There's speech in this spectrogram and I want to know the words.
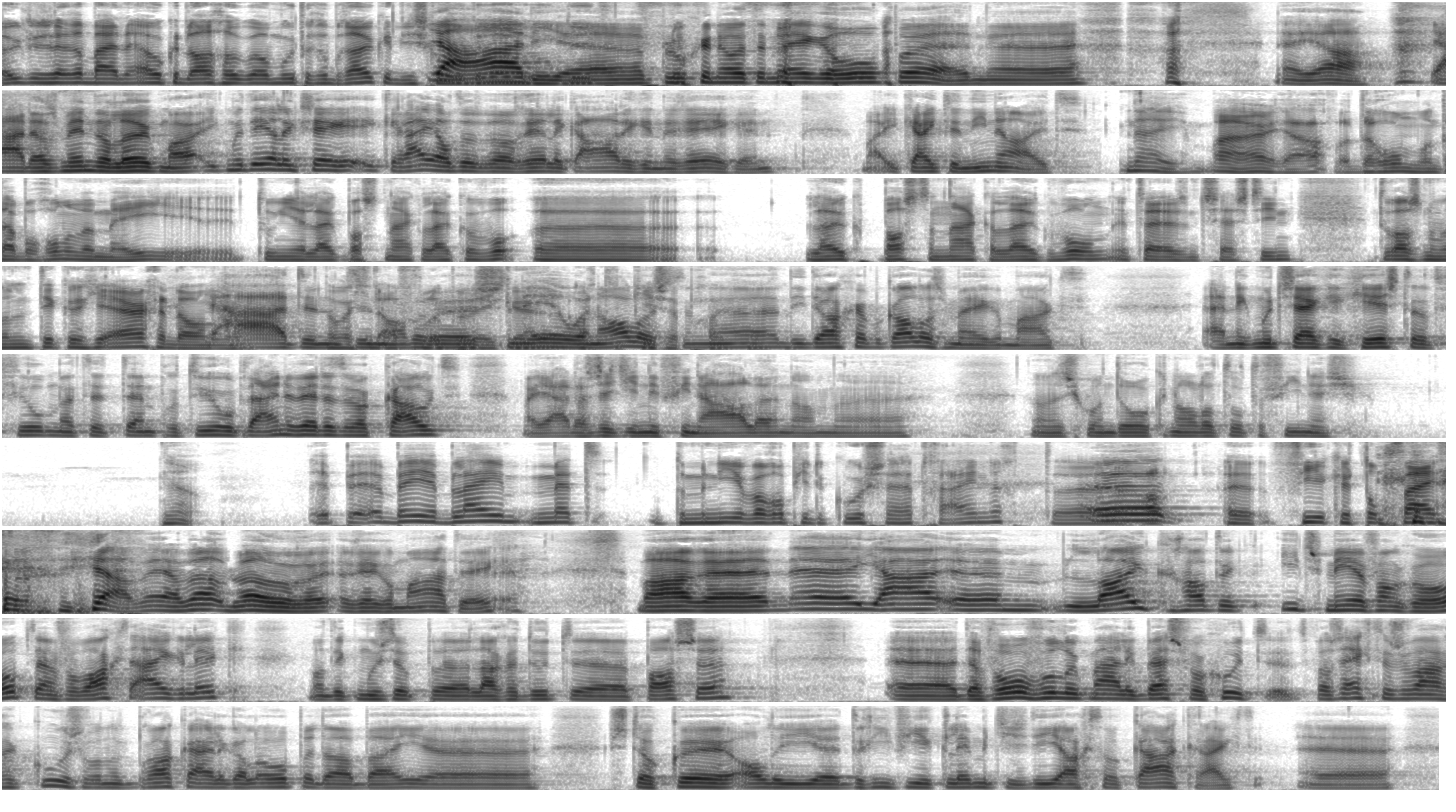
ook te zeggen, bijna elke dag ook wel moeten gebruiken die schoenen. Ja, die eh, mijn ploeggenoten meegeholpen. En eh, nee, ja. ja, dat is minder leuk. Maar ik moet eerlijk zeggen, ik rij altijd wel redelijk aardig in de regen. Maar ik kijk er niet naar uit. Nee, maar ja, daarom, want daar begonnen we mee. Eh, Toen je Luik Bastenaken Luik, wo- eh, Luik Bastenaken Luik won in 2016, toen was het nog wel een tikkeltje erger dan. Ja, toen, dan wat je toen de hadden we sneeuw en alles. Toen, eh, die dag heb ik alles meegemaakt. En ik moet zeggen, gisteren, het viel met de temperatuur. Op het einde werd het wel koud. Maar ja, dan zit je in de finale en dan, eh, dan is het gewoon doorknallen tot de finish. Eh, ben- je blij met de manier waarop je de koersen hebt geëindigd? Eh, Eh, al- vier keer top 50. ja, wel- ja, wel, wel re- regelmatig. Maar nee, ja, ehm, Luik had ik iets meer van gehoopt en verwacht eigenlijk. Want ik moest op La Redoute eh, passen. Daarvoor voelde ik me eigenlijk best wel goed. Het was echt een zware koers, want het brak eigenlijk al open daar bij Stokke. Al die drie, vier klimmetjes die je achter elkaar krijgt.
